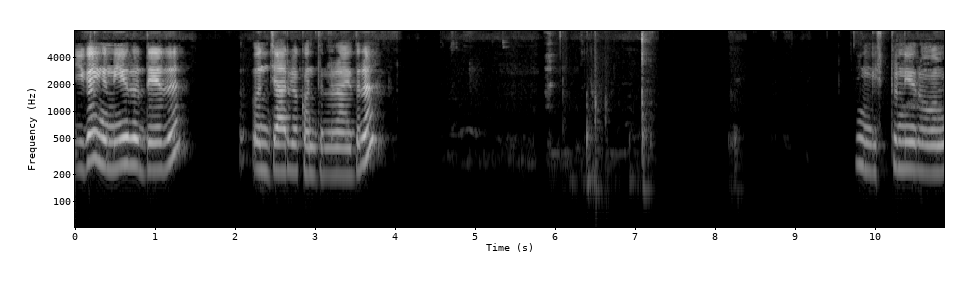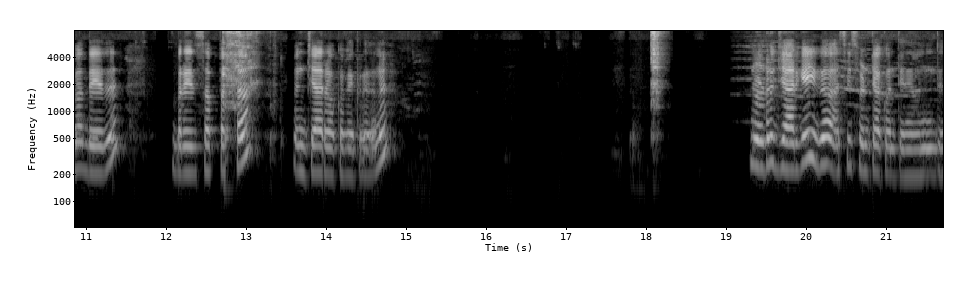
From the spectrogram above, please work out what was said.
ಈಗ ಹಿಂಗೆ ನೀರು ದೇದು ಒಂದು ಜಾರ್ಗೆ ಹಾಕೊಂತೀನಿ ನಾ ಇದನ್ನು. ಹಿಂಗೆ ಇಷ್ಟು ನೀರು ಹೋಗಂಗೆ ದೇದು ಬರೀ ಸಪ್ಪಷ್ಟ ಒಂದು ಜಾರ್ ಹಾಕೋಬೇಕು ರೀ ಇದನ್ನು. ನೋಡ್ರಿ ಜಾರಿಗೆ ಈಗ ಹಸಿ ಶುಂಠಿ ಹಾಕೊತೀನಿ ಒಂದು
